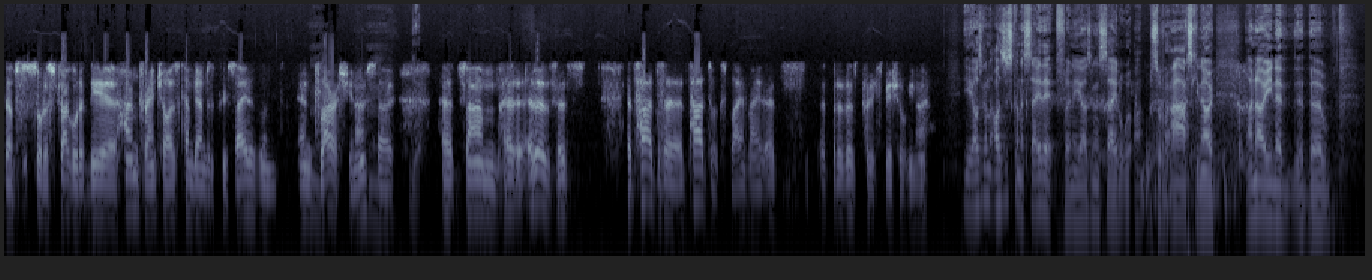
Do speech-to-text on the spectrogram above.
they've sort of struggled at their home franchise, come down to the Crusaders and, and mm. flourish. You know, mm. so yeah. it's um it, it is it's it's hard to it's hard to explain, mate. It's it, but it is pretty special. You know. Yeah, I was gonna I was just going to say that, Flinny. I was going to say, sort of ask. You know, I know you know the, the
